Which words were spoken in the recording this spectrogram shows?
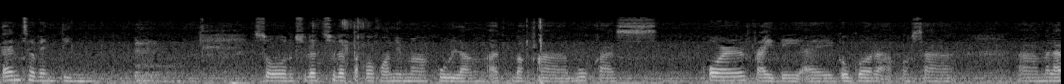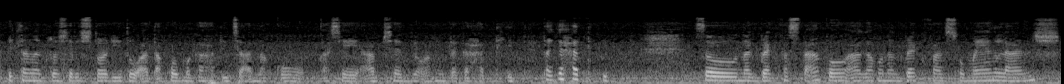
10.17 So, nagsulat-sulat ako kung ano yung mga kulang at baka bukas or Friday ay gogora ako sa ah, malapit lang na grocery store dito at ako maghahatid sa anak ko kasi absent yung aking tagahatid. tagahatid. So, nag-breakfast na ako. Aga ako nag-breakfast. So, mayang lunch.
